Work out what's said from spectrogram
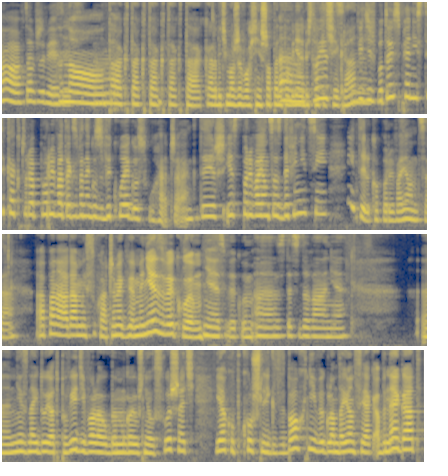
O, dobrze wiedzieć. No, A. tak, tak, tak, tak, tak. Ale być może właśnie Chopin powinien A, być to taki jest, grany. Widzisz, bo to jest pianistyka, która porywa tak zwanego zwykłego słuchacza, gdyż jest porywająca z definicji i tylko porywająca. A pan Adam jest słuchaczem, jak wiemy, niezwykłym. Nie zwykłym, a zdecydowanie. E, Nie znajduje odpowiedzi, wolałbym go już nie usłyszeć. Jakub Kuszlik z Bochni, wyglądający jak abnegat,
